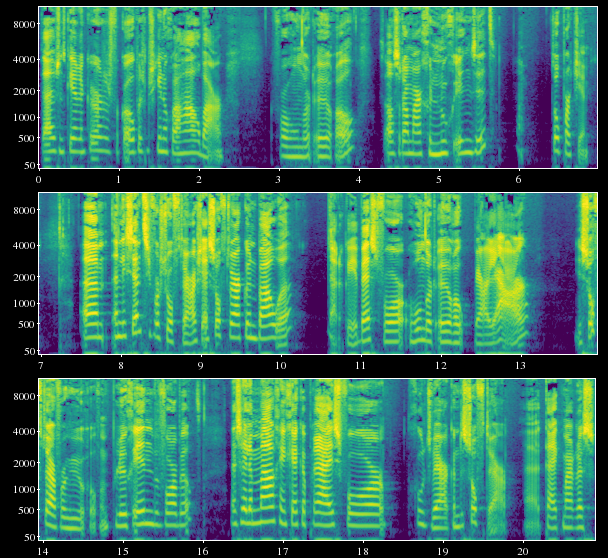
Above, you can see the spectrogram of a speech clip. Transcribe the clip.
duizend keer een cursus verkopen is misschien nog wel haalbaar voor 100 euro. Dus als er dan maar genoeg in zit, nou, toppertje. Um, een licentie voor software. Als jij software kunt bouwen, nou, dan kun je best voor 100 euro per jaar je software verhuren of een plug-in bijvoorbeeld. Dat is helemaal geen gekke prijs voor goed werkende software. Uh, kijk maar eens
